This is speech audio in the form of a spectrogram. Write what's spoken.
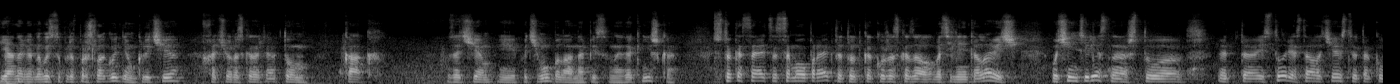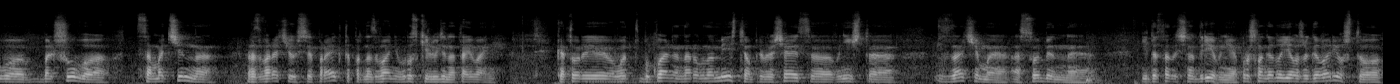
Я, наверное, выступлю в прошлогоднем ключе. Хочу рассказать о том, как, зачем и почему была написана эта книжка. Что касается самого проекта, тут, как уже сказал Василий Николаевич, очень интересно, что эта история стала частью такого большого, самочинно разворачивающегося проекта под названием «Русские люди на Тайване», который вот буквально на ровном месте он превращается в нечто значимое, особенное и достаточно древнее. В прошлом году я уже говорил, что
